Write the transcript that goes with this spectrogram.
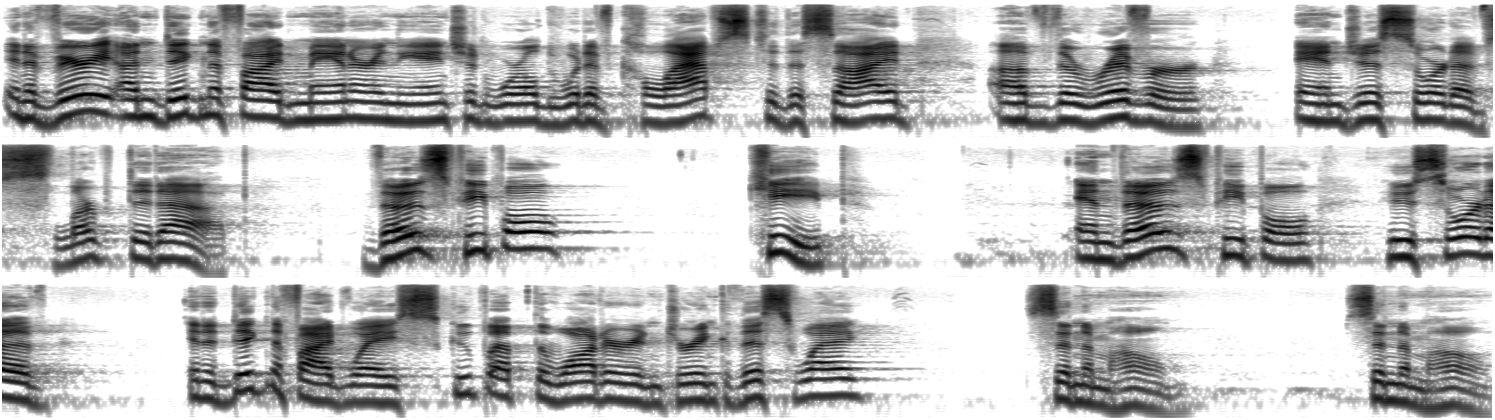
in a very undignified manner in the ancient world, would have collapsed to the side of the river and just sort of slurped it up. Those people keep, and those people who sort of, in a dignified way, scoop up the water and drink this way, send them home. Send them home.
